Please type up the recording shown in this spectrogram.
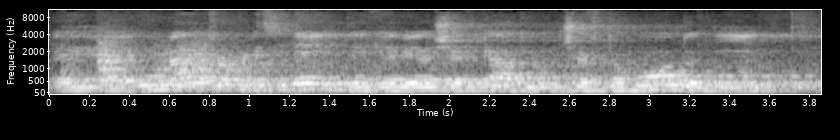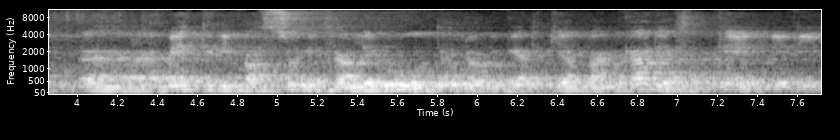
Eh, un altro presidente che aveva cercato in un certo modo di eh, mettere i bastoni fra le ruote all'oligarchia bancaria fu Kennedy.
